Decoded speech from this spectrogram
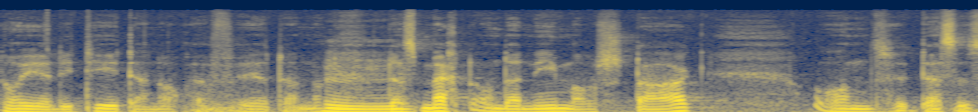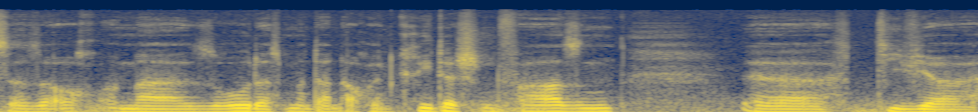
Loyalität dann auch erfährt. Dann, ne? mhm. Das macht Unternehmen auch stark. Und das ist also auch immer so, dass man dann auch in kritischen Phasen, äh, die wir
